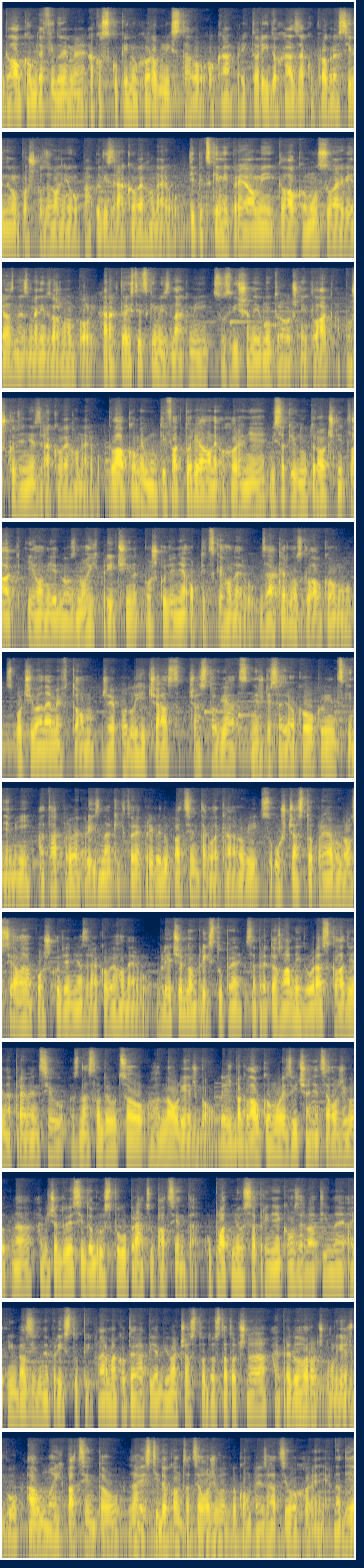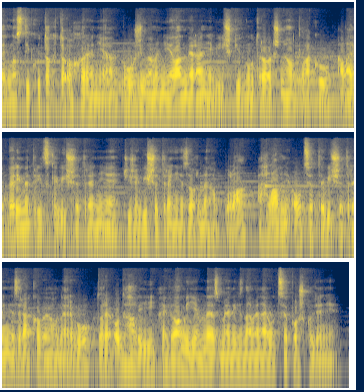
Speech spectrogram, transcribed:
Glaukom definujeme ako skupinu chorobných stavov oka, pri ktorých dochádza ku progresívnemu poškodzovaniu papily zrakového nervu. Typickými prejavmi glaukomu sú aj výrazné zmeny v zornom poli. Charakteristickými znakmi sú zvýšený vnútroočný tlak a poškodenie zrakového nervu. Glaukom je multifaktoriálne ochorenie, vysoký vnútroočný tlak je len jednou z mnohých príčin poškodenia optického nervu. Zákernosť glaukomu spočíva najmä v tom, že je podlhý čas, často viac než 10 rokov klinicky nemý a tak prvé príznaky, ktoré privedú pacienta k lekárovi, sú už často prejavom rozsiahleho poškodenia zrakového nervu. V liečebnom prístupe sa preto hlavný dôraz kladie na prevenciu s nasledujúcou vhodnou liečbou. Liečba glaukomu je zvyčajne celoživotná a vyžaduje si dobrú spoluprácu pacienta. Uplatňujú sa pri nej konzervatívne aj invazívne prístupy. Farmakoterapia býva často dostatočná aj pre dlhoročnú liečbu a u mnohých pacientov zaistí dokonca celoživotnú kompenzáciu ochorenia. Na diagnostiku tohto ochorenia používame nielen meranie výšky vnútroočného tlaku, ale aj perimetrické vyšetrenie, čiže vyšetrenie zorného pola a hlavne OCT vyšetrenie zrakového nervu, ktoré odhalí aj veľmi jemné zmeny znamenajúce poškodenie.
